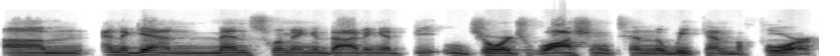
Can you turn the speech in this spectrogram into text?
Um, and again, men's swimming and diving had beaten George Washington the weekend before.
